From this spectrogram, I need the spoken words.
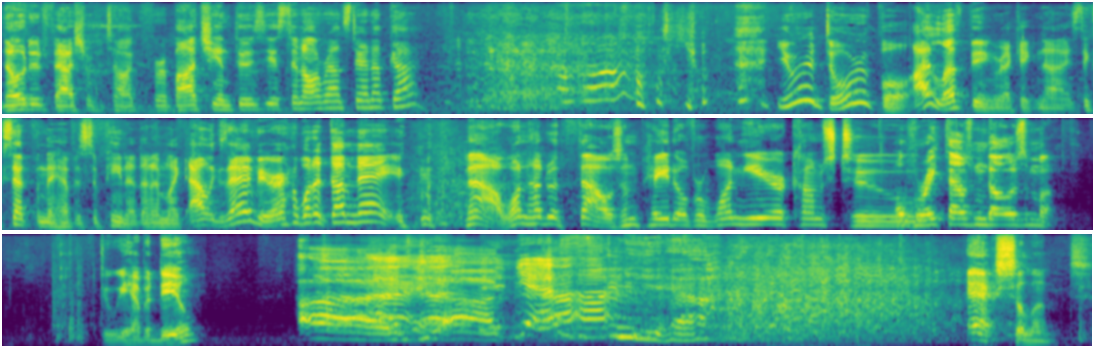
noted fashion photographer, bocce enthusiast, and all-around stand-up guy. Uh-huh. You're adorable. I love being recognized, except when they have a subpoena. Then I'm like, Alex Xavier, what a dumb name. Now, 100,000 paid over one year comes to Over $8,000 a month. Do we have a deal? Uh, uh, uh yes. Uh-huh. yeah. Excellent.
